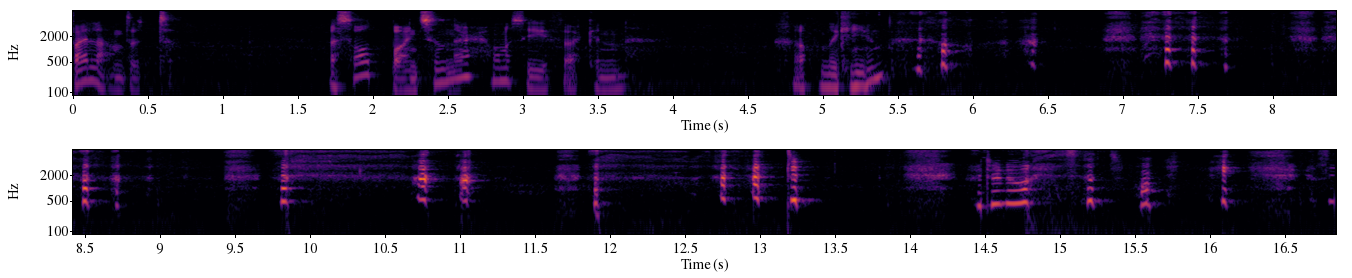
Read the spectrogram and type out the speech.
If I landed, I saw it bouncing there. I want to see if that can happen again. I don't know what this is funny. It's a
